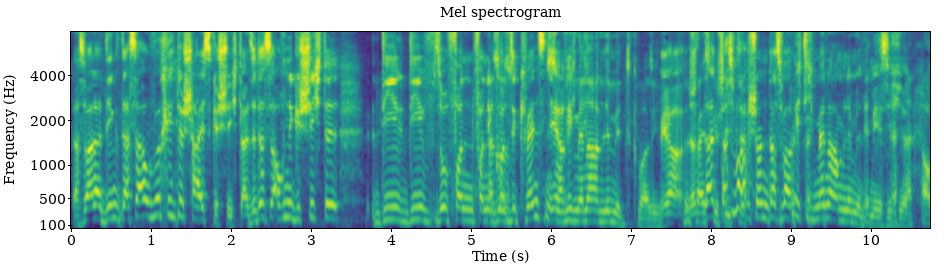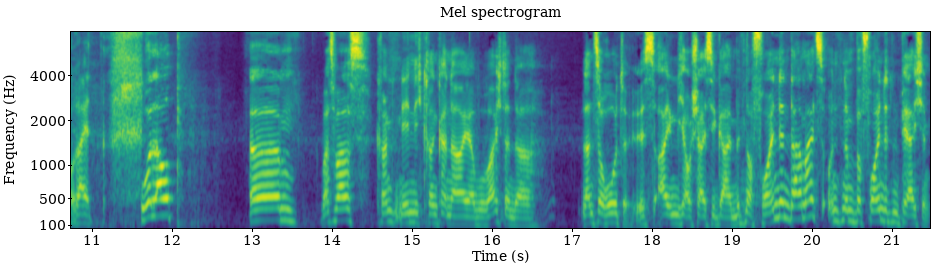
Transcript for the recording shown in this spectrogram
Das war allerdings, das ist auch wirklich eine Scheißgeschichte. Also das ist auch eine Geschichte, die, die so von, von den Konsequenzen her Also So wie richtig- Männer am Limit quasi. Ja, das, das, das war schon, das war richtig Männer am Limit mäßig hier. Hau rein. Urlaub, ähm, was war's? Gran nee, nicht Gran Canaria. Wo war ich denn da? Lanzarote. Ist eigentlich auch scheißegal. Mit einer Freundin damals und einem befreundeten Pärchen.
